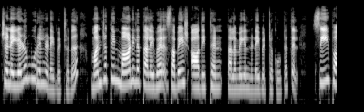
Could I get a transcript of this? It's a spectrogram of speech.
சென்னை எழும்பூரில் நடைபெற்றது. மன்றத்தின் மாநில தலைவர் சபேஷ் ஆதித்தன் தலைமையில் நடைபெற்ற கூட்டத்தில் சீபா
